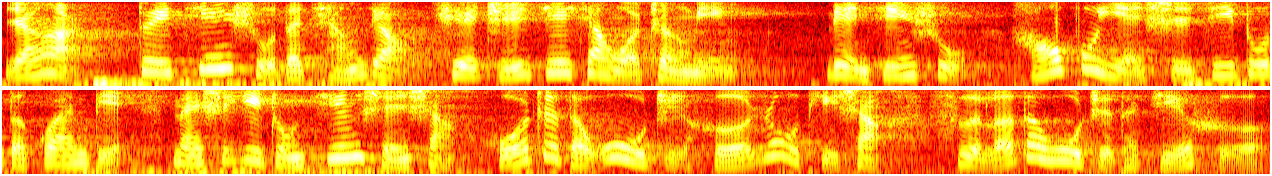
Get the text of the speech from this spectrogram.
然而，对金属的强调却直接向我证明。炼金术毫不掩饰基督的观点，乃是一种精神上活着的物质和肉体上死了的物质的结合。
